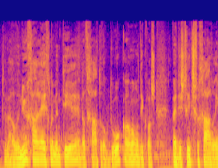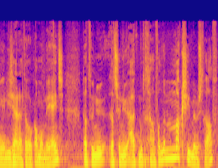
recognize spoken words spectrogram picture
Terwijl we nu gaan reglementeren, en dat gaat er ook doorkomen... want ik was bij districtsvergaderingen, die zijn het er ook allemaal mee eens... dat, we nu, dat ze nu uit moeten gaan van de maximumstraf.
